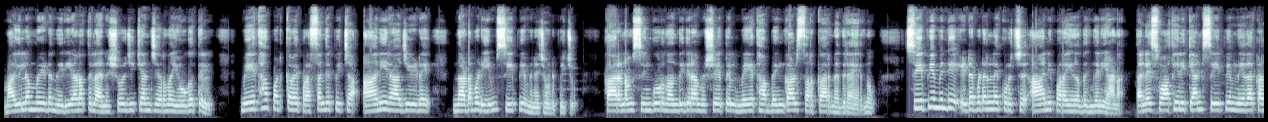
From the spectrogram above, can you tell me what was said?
മൈലമ്മയുടെ നിര്യാണത്തിൽ അനുശോചിക്കാൻ ചേർന്ന യോഗത്തിൽ മേധ പട്കറെ പ്രസംഗിപ്പിച്ച ആനി രാജയുടെ നടപടിയും സി പി എമ്മിനെ ചൊടിപ്പിച്ചു. കാരണം സിംഗൂർ നന്ദിഗ്രാം വിഷയത്തിൽ മേധ ബംഗാൾ സർക്കാരിനെതിരായിരുന്നു. സി പി എമ്മിന്റെ ഇടപെടലിനെക്കുറിച്ച് ആനി പറയുന്നത് ഇങ്ങനെയാണ്. തന്നെ സ്വാധീനിക്കാൻ സി പി എം നേതാക്കൾ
